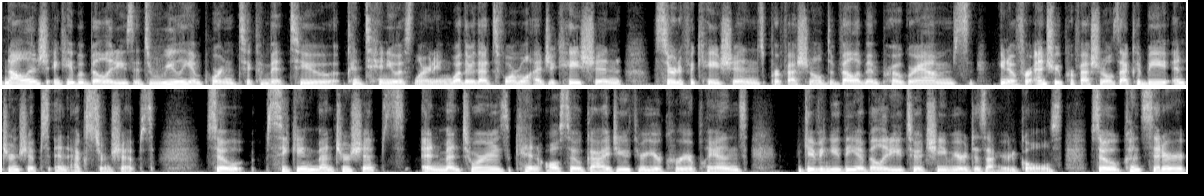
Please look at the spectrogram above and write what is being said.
knowledge and capabilities, it's really important to commit to continuous learning, whether that's formal education, certifications, professional development programs. You know, for entry professionals, that could be internships and externships. So, seeking mentorships and mentors can also guide you through your career plans, giving you the ability to achieve your desired goals. So, consider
